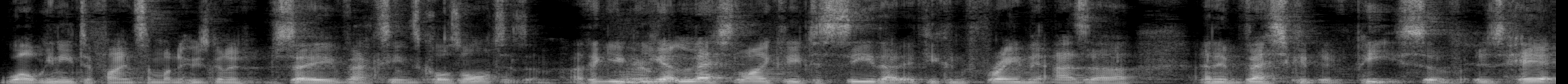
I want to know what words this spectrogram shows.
well, we need to find someone who's going to say vaccines cause autism. I think you, you get less likely to see that if you can frame it as a an investigative piece of is here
